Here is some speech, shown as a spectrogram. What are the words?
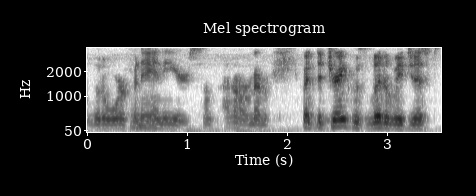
Little Orphan Mhm. Annie or something I don't remember but the drink was literally just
